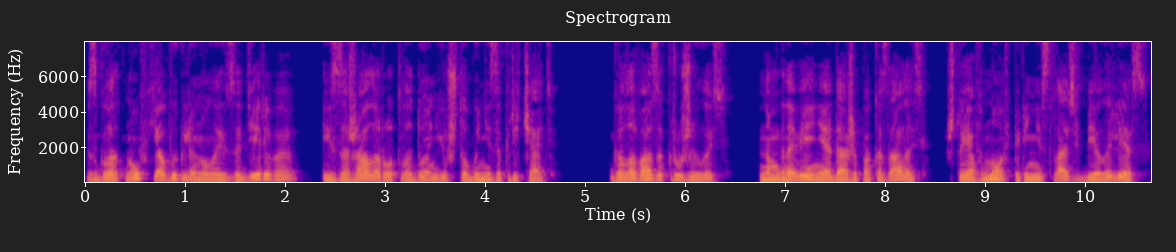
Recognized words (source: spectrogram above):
Сглотнув, я выглянула из-за дерева и зажала рот ладонью, чтобы не закричать. Голова закружилась. На мгновение даже показалось, что я вновь перенеслась в белый лес.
